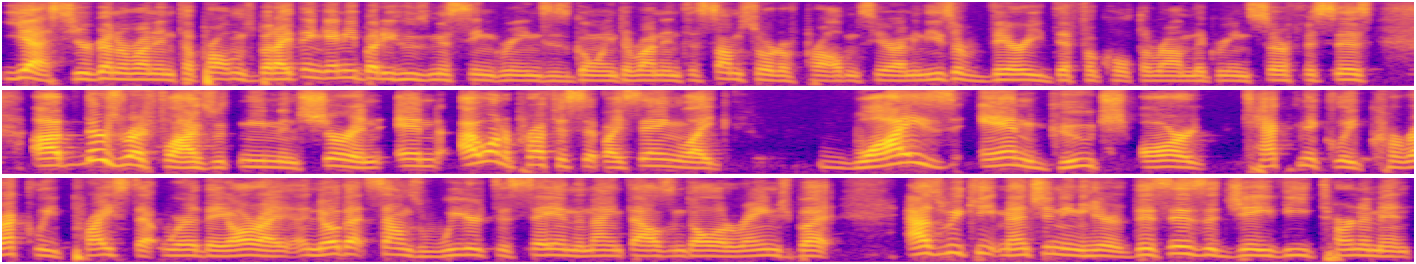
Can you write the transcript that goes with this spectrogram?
yes, you're going to run into problems. But I think anybody who's missing greens is going to run into some sort of problems here. I mean, these are very difficult around the green surfaces. Uh, there's red flags with Niemann, sure. And, and I want to preface it by saying, like, Wise and Gooch are technically correctly priced at where they are. I, I know that sounds weird to say in the $9,000 range, but as we keep mentioning here, this is a JV tournament,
